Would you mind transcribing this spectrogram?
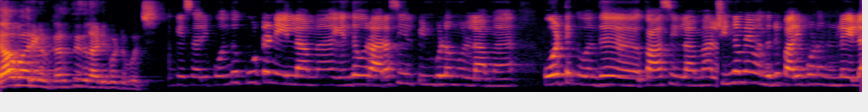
வியாபாரிகள் கருத்து இதுல அடிபட்டு போச்சு. ஓகே சார் இப்போ வந்து கூட்டணி இல்லாம எந்த ஒரு அரசியல் பின்புலமும் இல்லாம ஓட்டுக்கு வந்து காசு இல்லாம சின்னமே வந்துட்டு பறிபோன நிலையில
